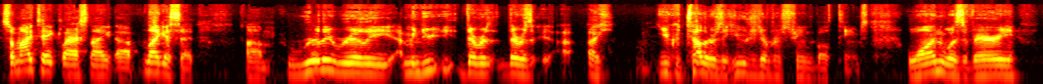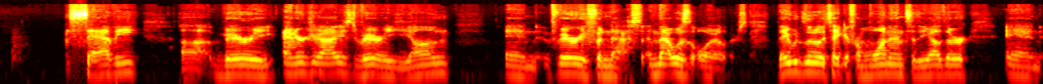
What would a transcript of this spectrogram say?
so my take last night, uh, like I said, um, really, really, I mean, you there was there was a, a you could tell there was a huge difference between both teams. One was very savvy, uh, very energized, very young, and very finesse, and that was the Oilers. They would literally take it from one end to the other, and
